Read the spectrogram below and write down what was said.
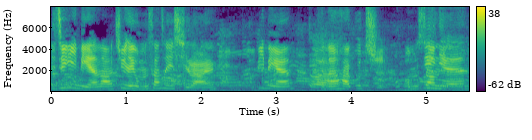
已经一年了，距离我们上次一起来，一年可能还不止。我们上一上年，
